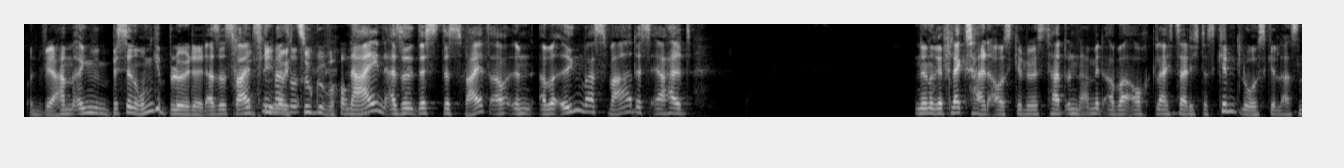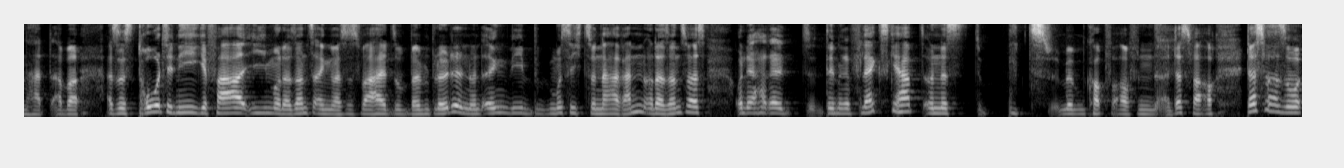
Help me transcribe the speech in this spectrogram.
und wir haben irgendwie ein bisschen rumgeblödelt. Also es war jetzt nicht mal so, zugeworfen. Nein, also das, das war jetzt auch, aber irgendwas war, dass er halt einen Reflex halt ausgelöst hat und damit aber auch gleichzeitig das Kind losgelassen hat. Aber also es drohte nie Gefahr ihm oder sonst irgendwas. Es war halt so beim Blödeln und irgendwie muss ich zu nah ran oder sonst was. Und er hat halt den Reflex gehabt und es mit dem Kopf auf den. Das war auch, das war so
